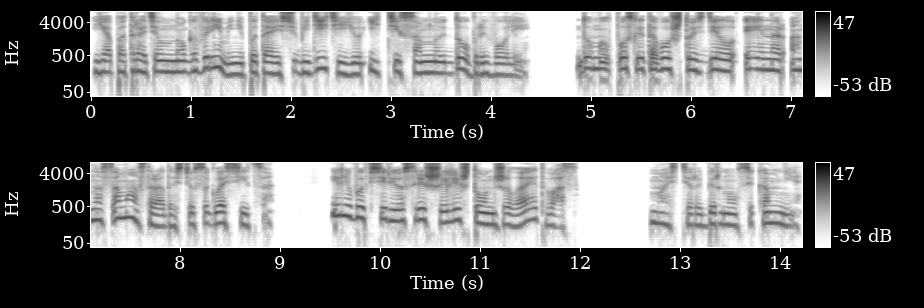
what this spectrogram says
Я потратил много времени, пытаясь убедить ее идти со мной доброй волей. Думал, после того, что сделал Эйнер, она сама с радостью согласится. Или вы всерьез решили, что он желает вас?» Мастер обернулся ко мне.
